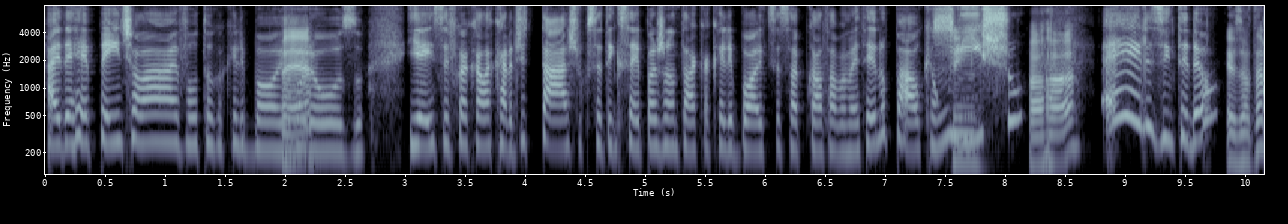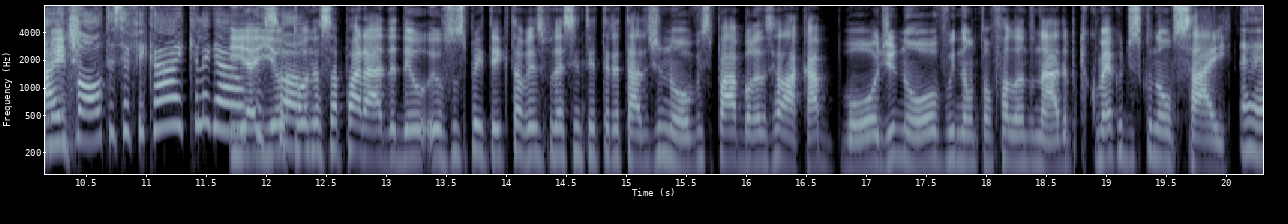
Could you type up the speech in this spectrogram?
Aí, de repente, ela ai, voltou com aquele boy É. horroroso. E aí você fica com aquela cara de tacho, que você tem que sair pra jantar com aquele boy que você sabe que ela tava metendo pau, que é um Sim. lixo. Aham, Eles, entendeu? Aí exatamente. volta e você fica, ai, que legal. E aí eu pessoal. tô nessa parada, de eu, eu suspeitei que talvez pudessem ter tretado de novo, se pá, a banda, sei lá, acabou de novo e não estão falando nada, porque como é que o disco não sai? É.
